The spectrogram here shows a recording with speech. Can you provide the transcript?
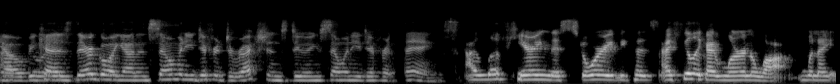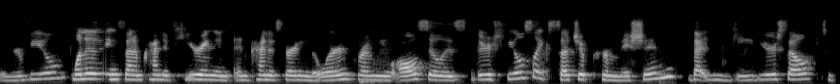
know absolutely. because they're going out in so many different directions doing so many different things. I love hearing this story because i feel like i learn a lot when i interview. One of the things that i'm kind of hearing and, and kind of starting to learn from you also is there feels like such a permission that you gave yourself to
